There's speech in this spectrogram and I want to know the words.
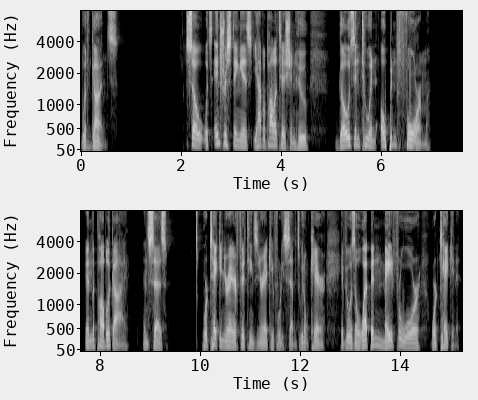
with guns. So, what's interesting is you have a politician who goes into an open forum in the public eye and says, We're taking your AR 15s and your AK 47s. We don't care. If it was a weapon made for war, we're taking it.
